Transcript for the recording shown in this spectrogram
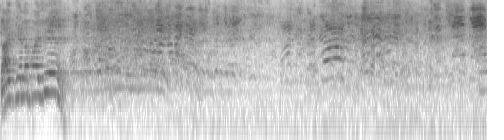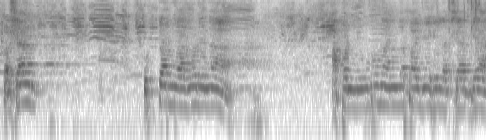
काय केलं पाहिजे? प्रशांत उत्तम वाघोडेंना आपण निवडून आणलं पाहिजे हे लक्षात घ्या.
